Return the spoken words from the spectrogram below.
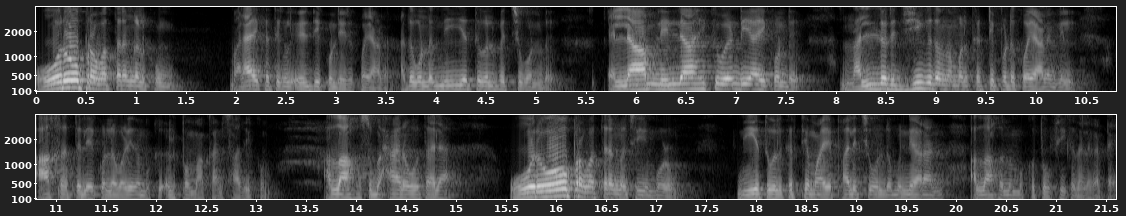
ഓരോ പ്രവർത്തനങ്ങൾക്കും മലായിക്കത്യങ്ങൾ എഴുതിക്കൊണ്ടിരിക്കുകയാണ്. അതുകൊണ്ട് നീയത്തുകൾ വെച്ചുകൊണ്ട് എല്ലാം ലില്ലാഹിക്ക് വേണ്ടിയായിക്കൊണ്ട് നല്ലൊരു ജീവിതം നമ്മൾ കെട്ടിപ്പടുക്കുകയാണെങ്കിൽ ആഹ്റത്തിലേക്കുള്ള വഴി നമുക്ക് എളുപ്പമാക്കാൻ സാധിക്കും. അള്ളാഹു സുബാനോ തല ഓരോ പ്രവർത്തനങ്ങൾ ചെയ്യുമ്പോഴും നീയത്തുകൾ കൃത്യമായി പാലിച്ചുകൊണ്ട് മുന്നേറാൻ അള്ളാഹു നമുക്ക് തോഫീക്ക് നൽകട്ടെ.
